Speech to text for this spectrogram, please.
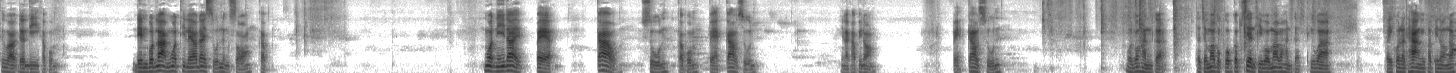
ถือว่าเดินดีครับผม เด่นบนล่างงวดที่แล้วได้ศูนย์หนึ่งสองครับ งวดนี้ได้แปดเก้าศูนย์ครับผมแปดเก้าศูนย์นี่แหละครับพี่น้องแปดเก้าศูนย์ บทวังหันกะถ้าจะมาประกบกับเสี้ยนที่บอมาวังหันกะถือว่าไปคนละทางอยู่ครับพี่น้องเนาะ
